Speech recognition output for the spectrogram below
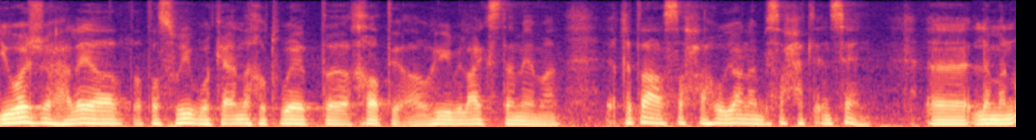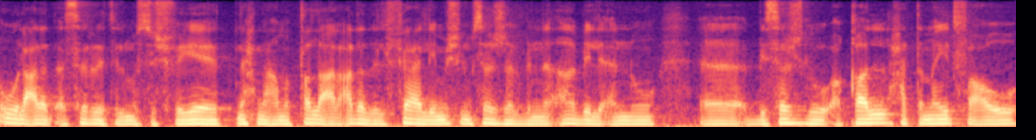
يوجه عليها تصويب وكأنها خطوات خاطئة وهي بالعكس تماما. قطاع الصحة هو يعني بصحة الإنسان. لما نقول عدد أسرة المستشفيات نحن عم نطلع على العدد الفعلي مش المسجل بالنقابة لأنه أه بيسجلوا أقل حتى ما يدفعوا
